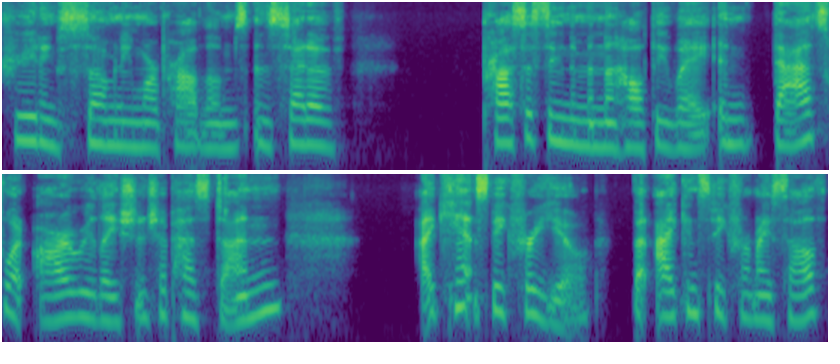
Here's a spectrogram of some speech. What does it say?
creating so many more problems instead of processing them in the healthy way. And that's what our relationship has done. I can't speak for you, but I can speak for myself.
